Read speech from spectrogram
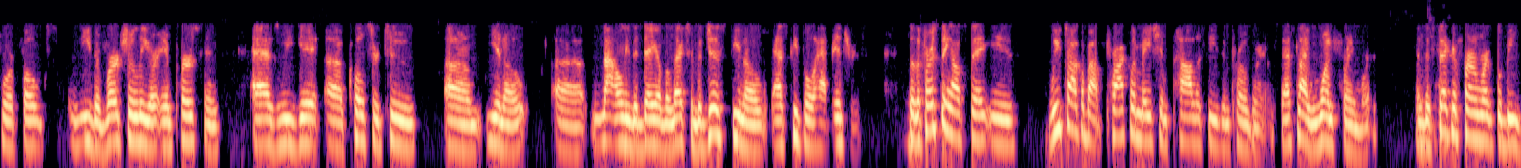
for folks, either virtually or in person, as we get uh, closer to, um, you know, uh, not only the day of election, but just, you know, as people have interest. So the first thing I'll say is we talk about proclamation policies and programs. That's like one framework. And the second framework will be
